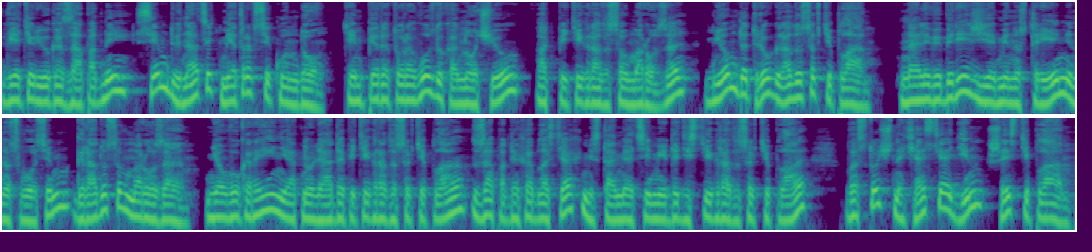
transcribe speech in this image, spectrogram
Ветер юго-западный 7-12 метров в секунду. Температура воздуха ночью от 5 градусов мороза, днем до 3 градусов тепла. На левобережье минус 3, минус 8 градусов мороза. Днем в Украине от 0 до 5 градусов тепла, в западных областях местами от 7 до 10 градусов тепла, в восточной части 1-6 тепла.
